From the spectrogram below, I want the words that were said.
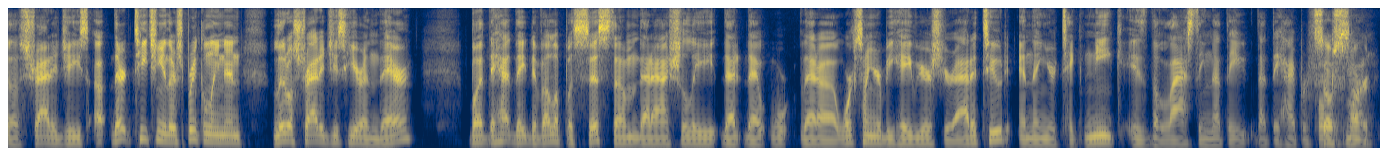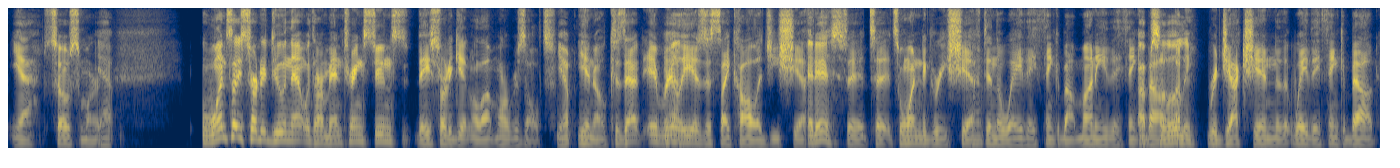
of strategies. Uh, they're teaching you, they're sprinkling in little strategies here and there, but they had they develop a system that actually that that that uh, works on your behaviors, your attitude, and then your technique is the last thing that they that they hyper So smart. on. Yeah, so smart. Yep. Once I started doing that with our mentoring students, they started getting a lot more results. Yep. You know, because that it really is a psychology shift. It is. It's a, it's a, it's a one degree shift in the way they think about money. They think about Absolutely. uh, rejection, the way they think about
